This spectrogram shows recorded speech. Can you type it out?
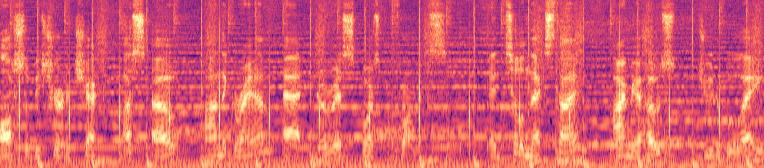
Also, be sure to check us out on the gram at No Risk Sports Performance. Until next time, I'm your host, Judah Boulay,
